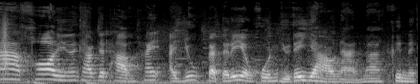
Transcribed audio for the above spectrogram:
5 ข้อนี้นะครับจะทำให้อายุแบตเตอรี่ของคุณอยู่ได้ยาวนานมากขึ้นนะครับ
